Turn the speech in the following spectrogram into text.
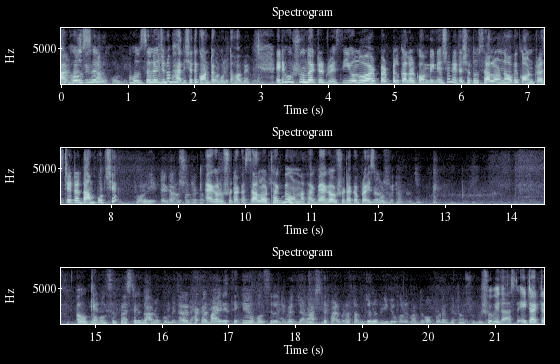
আর হোলসেল হোলসেলের জন্য ভাইদের সাথে কন্ট্যাক্ট করতে হবে। এটা খুব সুন্দর একটা ড্রেস ইয়েলো আর পার্পল কালার কম্বিনেশন এটার সাথেও স্যালোর না হবে কন্ট্রাস্টে এটার দাম পড়ছে এগারোশো টাকা। এগারোশো টাকা। স্যালোর থাকবে অন্য থাকবে। এগারোশো টাকা প্রাইস পড়বে। ওকে হোলসেল প্রাইসটা কিন্তু আরও কমবে। যারা ঢাকার বাইরে থেকে হোলসেল নেবে যারা আসতে পারবে না তাদের জন্য ভিডিও কলের মাধ্যমে প্রোডাক্ট দেখানো শুরু সুবিধা আছে। এটা একটা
